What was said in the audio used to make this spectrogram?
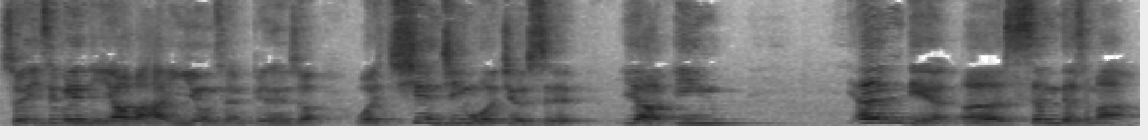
所以这边你要把它应用成，变成说我现今我就是要因恩典而生的什么？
